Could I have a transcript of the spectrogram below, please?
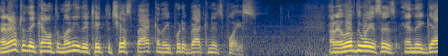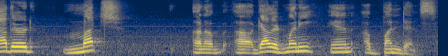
And after they count the money, they take the chest back and they put it back in its place. And I love the way it says, and they gathered much, uh, gathered money in abundance.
